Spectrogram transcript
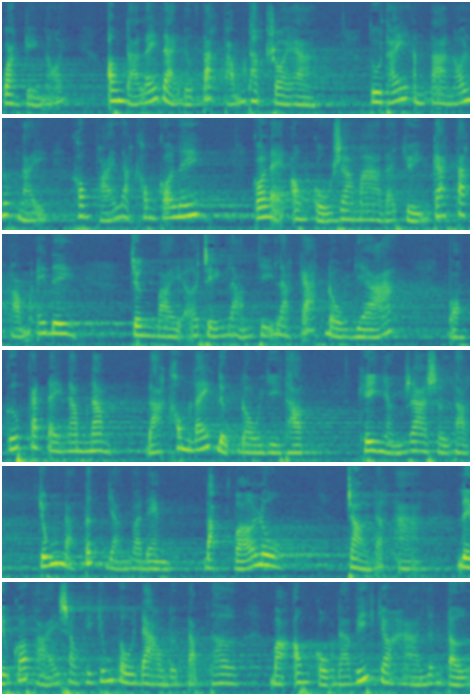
Quan kỳ nói ông đã lấy lại được tác phẩm thật rồi à. Tôi thấy anh ta nói lúc nãy không phải là không có lý. Có lẽ ông cụ Rama đã chuyển các tác phẩm ấy đi. Trưng bày ở triển lãm chỉ là các đồ giả. Bọn cướp cách đây 5 năm đã không lấy được đồ gì thật. Khi nhận ra sự thật Chúng đã tức giận và đèn đập vỡ luôn. Trời đất ạ à, Liệu có phải sau khi chúng tôi đào được tập thơ Mà ông cụ đã viết cho Hà Linh Tử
